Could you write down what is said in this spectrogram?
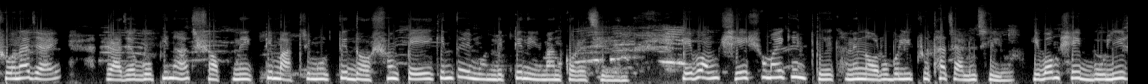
শোনা যায়, রাজা গোপীনাথ স্বপ্নে একটি মাতৃমূর্তির দর্শন পেয়ে কিন্তু এই মন্দিরটি নির্মাণ করেছিলেন এবং সেই সময় কিন্তু এখানে নরবলি প্রথা চালু ছিল এবং সেই বলির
